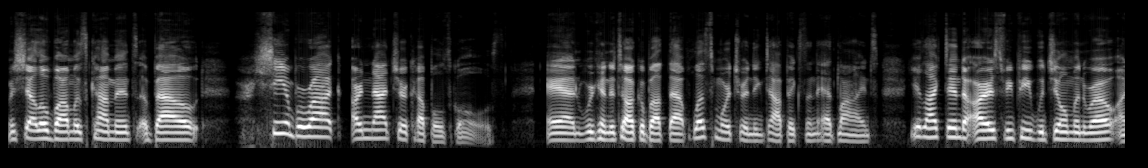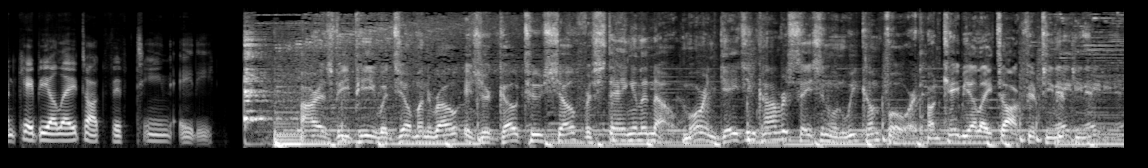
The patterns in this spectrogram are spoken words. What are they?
Michelle Obama's comments about she and Barack are not your couple's goals. And we're going to talk about that, plus more trending topics and headlines. You're locked into RSVP with Jill Monroe on KBLA Talk 1580. RSVP with Jill Monroe is your go to show for staying in the know. More engaging conversation when we come forward on KBLA Talk 1580.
